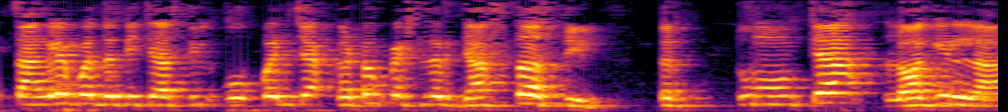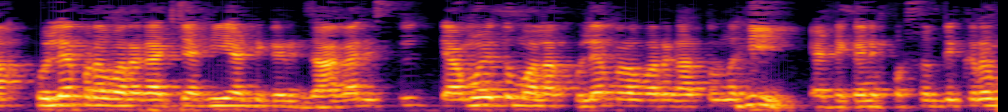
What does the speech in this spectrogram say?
चांगल्या पद्धतीचे असतील ओपनच्या कट ऑफपेक्षा जर जास्त असतील तर तुमच्या लॉग इनला खुल्या प्रवर्गाच्याही या ठिकाणी जागा दिसतील. त्यामुळे तुम्हाला खुल्या प्रवर्गातूनही या ठिकाणी पसंतीक्रम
